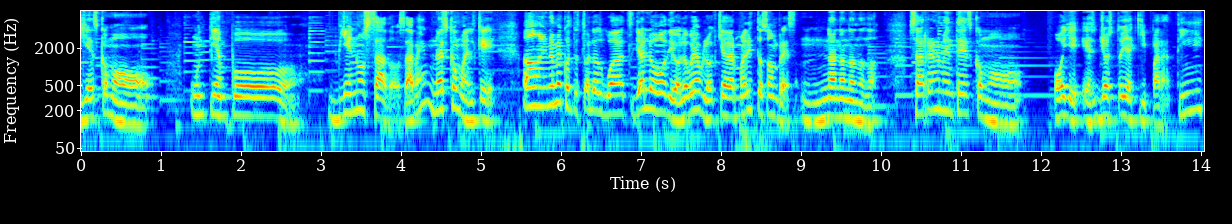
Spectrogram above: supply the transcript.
y es como un tiempo bien usado, ¿saben? No es como el que, ay, no me contestó los WhatsApp, ya lo odio, lo voy a bloquear, malditos hombres. No, no, no, no, no. O sea, realmente es como, oye, yo estoy aquí para ti,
